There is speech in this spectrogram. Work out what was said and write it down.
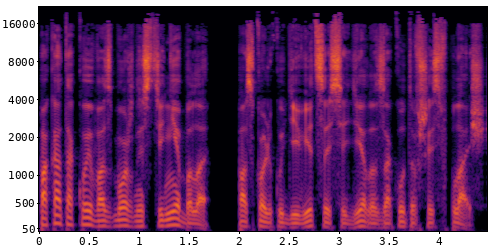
Пока такой возможности не было, поскольку девица сидела, закутавшись в плащ.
